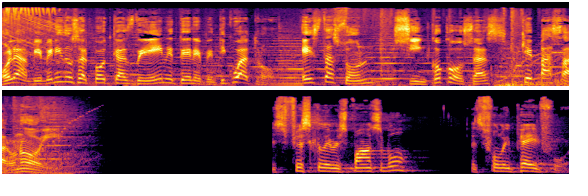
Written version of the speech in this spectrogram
Hola, bienvenidos al podcast de NTN24. Estas son cinco cosas que pasaron hoy. It's fiscally responsible. It's fully paid for.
